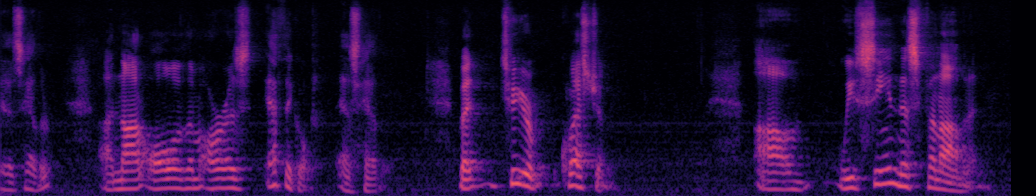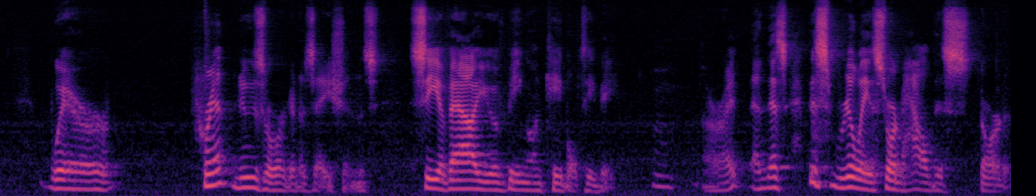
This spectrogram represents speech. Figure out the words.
as Heather. Uh, not all of them are as ethical as Heather. But to your question, um, we've seen this phenomenon where print news organizations see a value of being on cable TV. All right, and this this really is sort of how this started.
